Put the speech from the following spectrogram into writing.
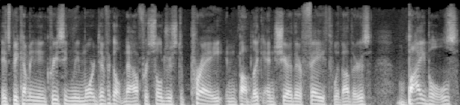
It's becoming increasingly more difficult now for soldiers to pray in public and share their faith with others. Bibles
